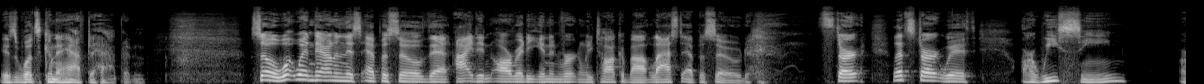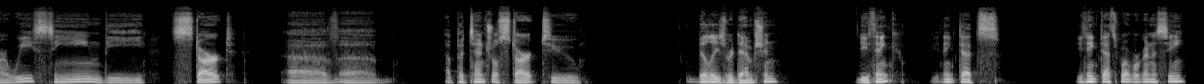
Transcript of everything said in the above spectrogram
is what's going to have to happen. So, what went down in this episode that I didn't already inadvertently talk about last episode? start. Let's start with: Are we seeing? Are we seeing the start of uh, a potential start to Billy's redemption? Do you think? Do you think that's? Do you think that's what we're going to see?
